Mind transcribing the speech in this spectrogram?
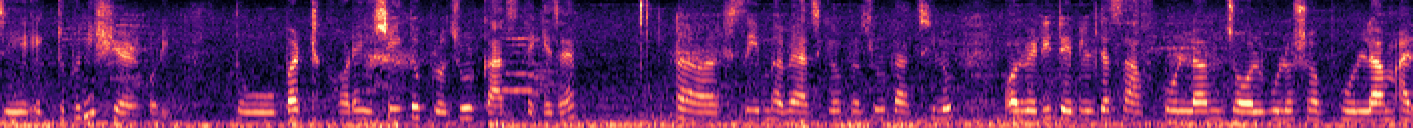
যে একটুখানি শেয়ার করি। তো বাট ঘরে এসেই তো প্রচুর কাজ থেকে যায়। সেমভাবে আজকেও প্রচুর কাজ ছিল। অলরেডি টেবিলটা সাফ করলাম, জলগুলো সব ভরলাম, আর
